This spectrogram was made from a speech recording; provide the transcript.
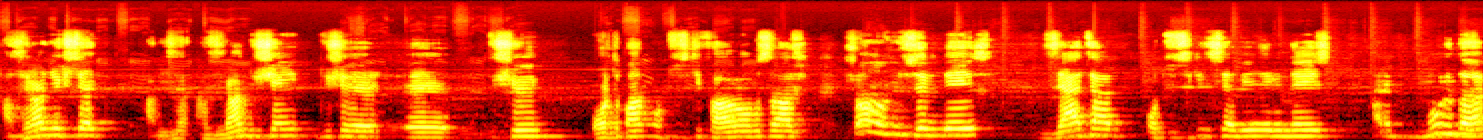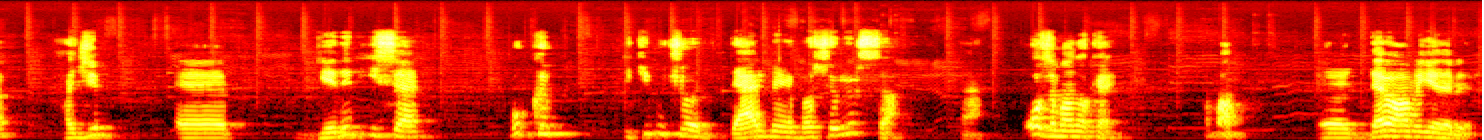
Haziran yüksek, Haziran- Haziran düşe, e, düşüğü orta band 32 falan olması lazım. Şu an onun üzerindeyiz. Zaten 38 seviyelerindeyiz. Hani burada hacim e, gelir ise bu 42.5'ü delmeye başarırsa o zaman okey. Tamam. E, devamı gelebilir.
